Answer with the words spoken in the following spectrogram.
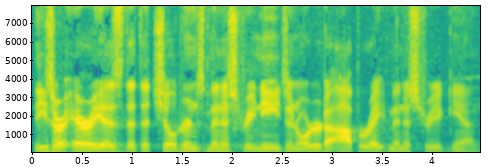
these are areas that the children's ministry needs in order to operate ministry again.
